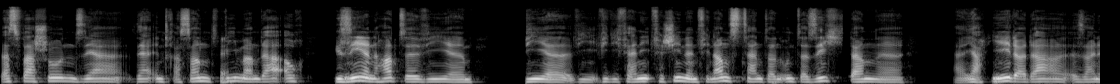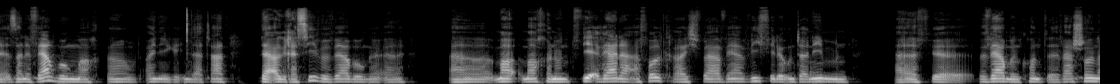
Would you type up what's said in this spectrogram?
das war schon sehr, sehr interessant, ja. wie man da auch gesehen hatte, wie, äh, wie, äh, wie, wie die verschiedenen Finanzzentren unter sich dann äh, äh, ja, jeder da seine, seine Werbung macht ne? und einige in der Tat sehr aggressive Werbung äh, äh, machen und wer, wer da erfolgreich war, wer wie viele Unternehmen äh, für bewerben konnte. War schon,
